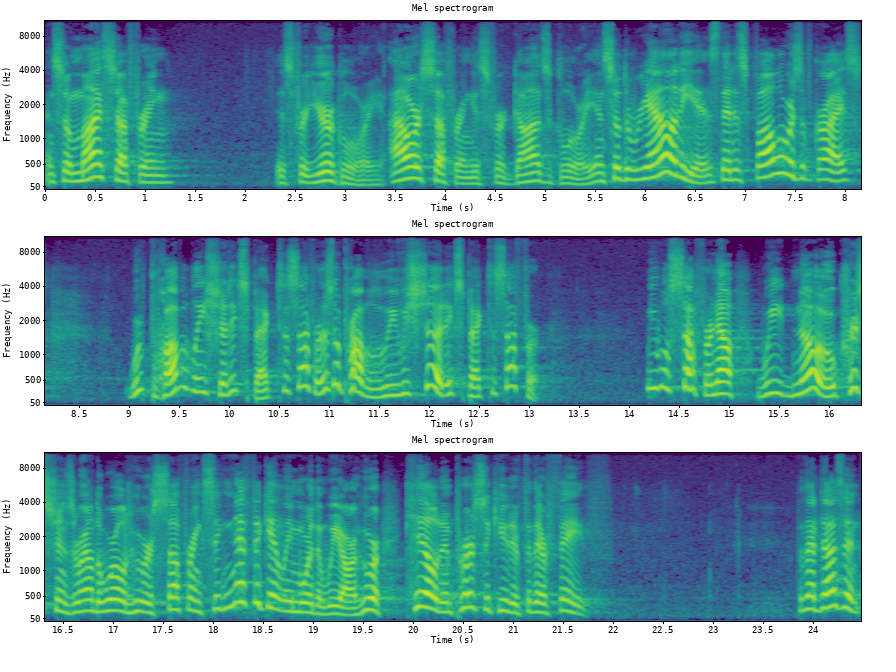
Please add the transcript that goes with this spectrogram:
And so my suffering is for your glory. Our suffering is for God's glory. And so the reality is that as followers of Christ, we probably should expect to suffer. There's no probably, we should expect to suffer. We will suffer. Now, we know Christians around the world who are suffering significantly more than we are, who are killed and persecuted for their faith. But that doesn't,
